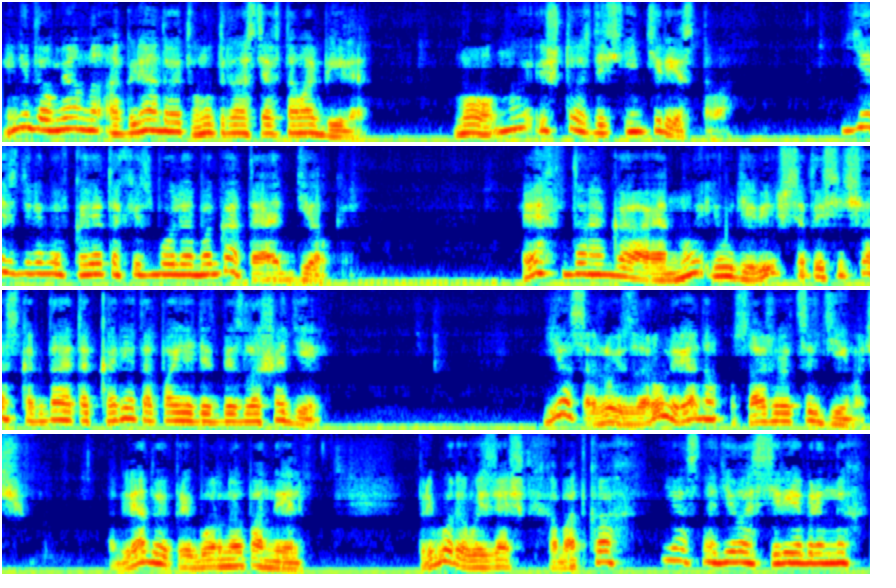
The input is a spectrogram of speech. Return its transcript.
и недоуменно оглядывает внутренности автомобиля. Мол, ну и что здесь интересного? Ездили мы в каретах и с более богатой отделкой. Эх, дорогая, ну и удивишься ты сейчас, когда эта карета поедет без лошадей. Я сажусь за руль, рядом усаживается Димыч. Оглядываю приборную панель. Приборы в изящных ободках, ясно дело, серебряных,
